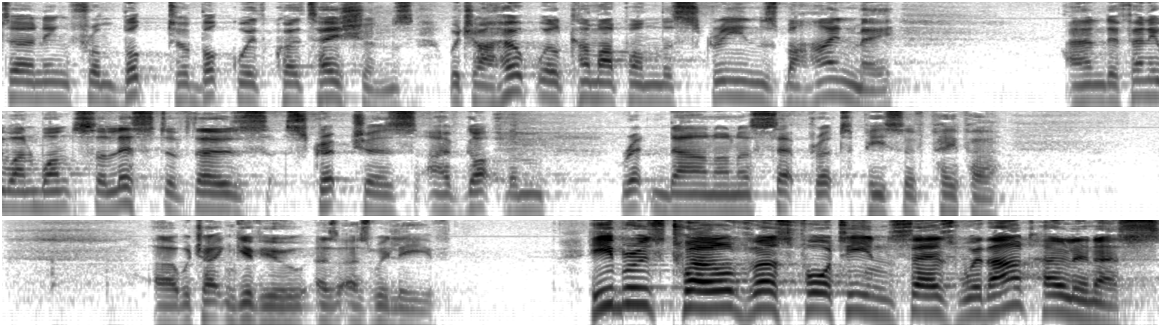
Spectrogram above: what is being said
turning from book to book with quotations, which I hope will come up on the screens behind me. And if anyone wants a list of those scriptures, I've got them written down on a separate piece of paper, uh, which I can give you as, as we leave. Hebrews 12, verse 14 says, Without holiness,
